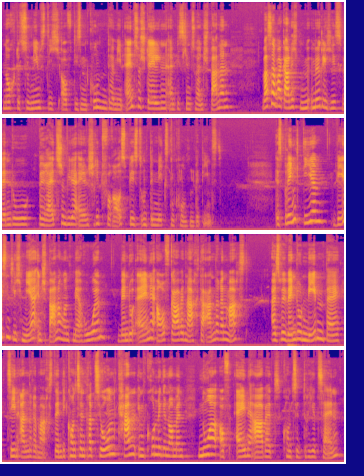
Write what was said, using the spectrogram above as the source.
noch dazu nimmst, dich auf diesen Kundentermin einzustellen, ein bisschen zu entspannen was aber gar nicht möglich ist, wenn du bereits schon wieder einen Schritt voraus bist und den nächsten Kunden bedienst. Es bringt dir wesentlich mehr Entspannung und mehr Ruhe, wenn du eine Aufgabe nach der anderen machst, als wenn du nebenbei zehn andere machst. Denn die Konzentration kann im Grunde genommen nur auf eine Arbeit konzentriert sein.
